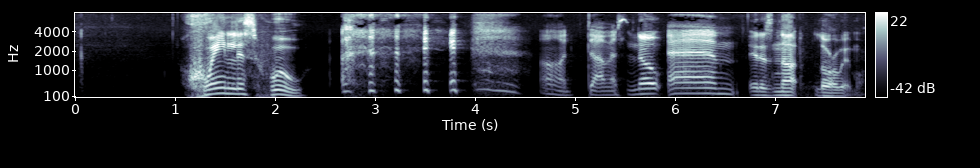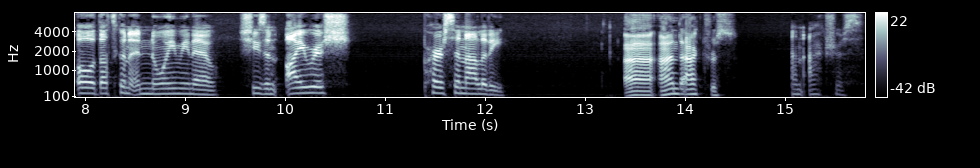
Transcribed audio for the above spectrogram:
Rainless woo. Oh damn it. No, Um. it is not Laura Whitmore. Oh, that's going to annoy me now. She's an Irish personality, Uh, and actress. an actress.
